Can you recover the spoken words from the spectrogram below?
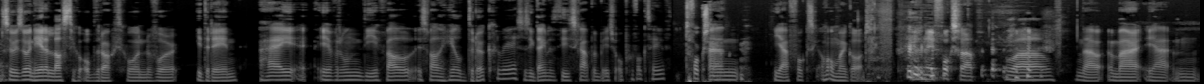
Sowieso een hele lastige opdracht, gewoon voor iedereen. Hij, eh, Everon, die heeft wel, is wel heel druk geweest, dus ik denk dat hij die schaap een beetje opgefokt heeft. Het Foxschaap. En ja, Fox, oh my god. Nee, fokschaap. Wauw. nou, maar ja, mm,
